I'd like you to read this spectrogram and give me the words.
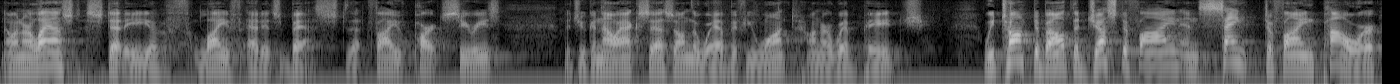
Now, in our last study of Life at its Best, that five part series that you can now access on the web if you want on our web page, we talked about the justifying and sanctifying power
